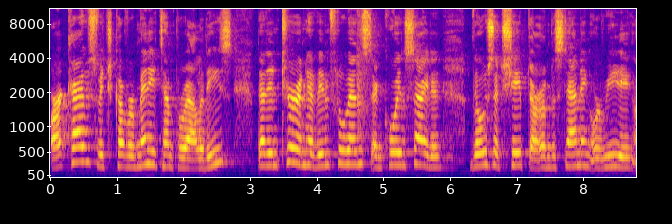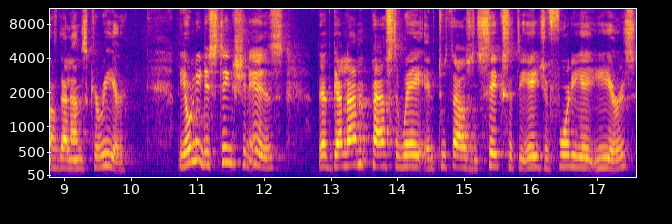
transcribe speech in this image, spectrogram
archives, which cover many temporalities that in turn have influenced and coincided those that shaped our understanding or reading of Galan's career. The only distinction is that Galan passed away in 2006 at the age of 48 years,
